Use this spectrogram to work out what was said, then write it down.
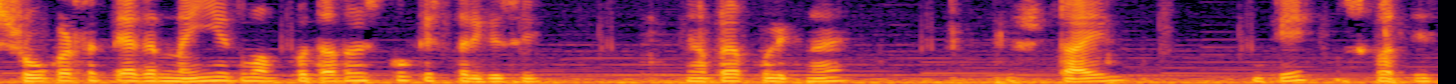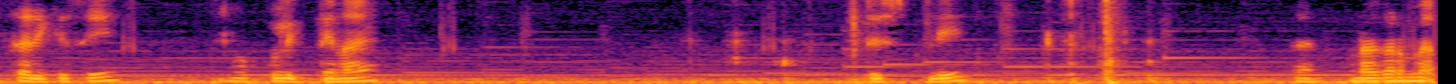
शो कर सकते हैं। अगर नहीं है तो मैं आपको बताता हूँ इसको किस तरीके से। यहाँ पे आपको लिखना है स्टाइल ओके उसके बाद इस तरीके से आपको लिख देना है डिस्प्ले अगर मैं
